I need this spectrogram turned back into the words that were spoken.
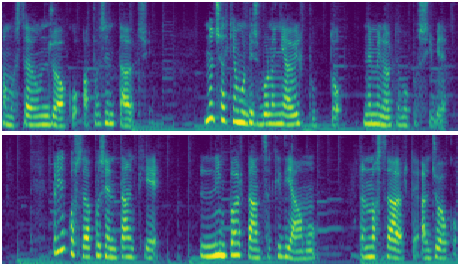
a mostrare un gioco, a presentarci, non cerchiamo di sbolognare il tutto nel minor tempo possibile. Perché questo rappresenta anche l'importanza che diamo alla nostra arte, al gioco,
